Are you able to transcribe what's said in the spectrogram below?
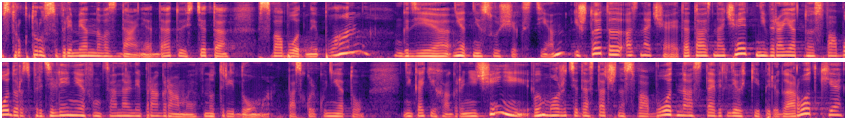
структуру современного здания, да, то есть это свободный план, где нет несущих стен. И что это означает? Это означает невероятную свободу распределения функциональной программы внутри дома. Поскольку нету никаких ограничений, вы можете достаточно свободно ставить легкие перегородки,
